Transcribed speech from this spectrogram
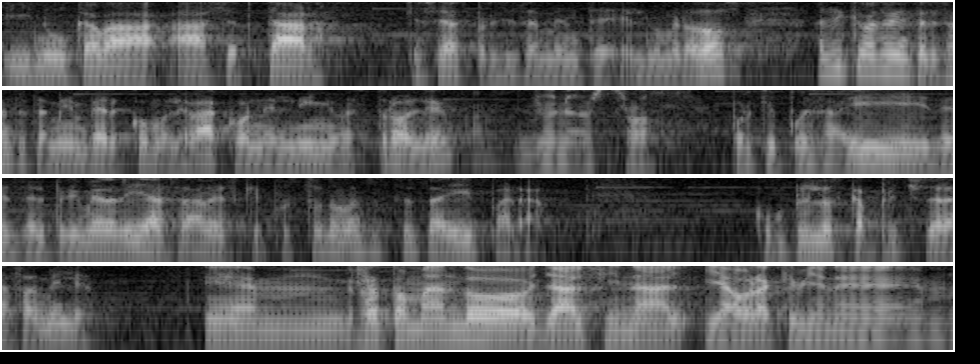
y nunca va a aceptar que seas precisamente el número 2. Así que va a ser interesante también ver cómo le va con el niño Stroll, ¿eh? Junior Stroll. Porque pues ahí desde el primer día sabes que pues tú nomás estás ahí para cumplir los caprichos de la familia. Em, retomando ya al final y ahora que viene em,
